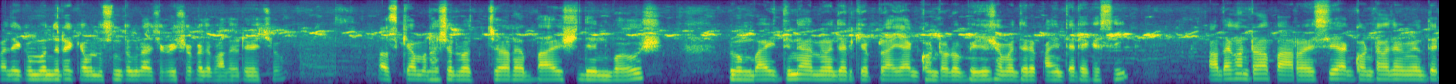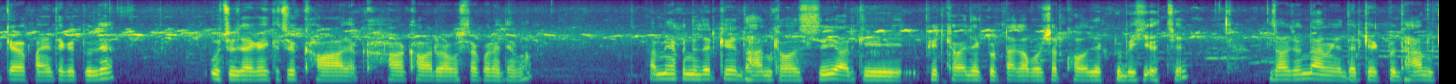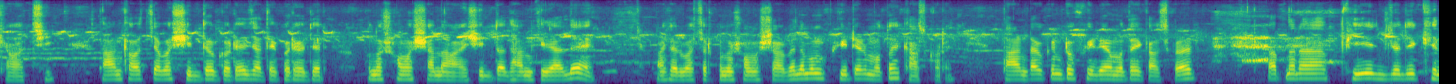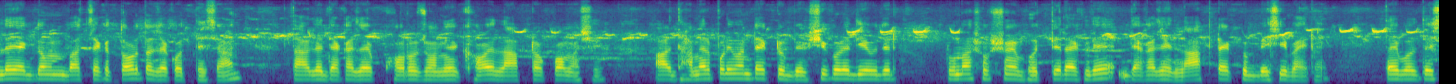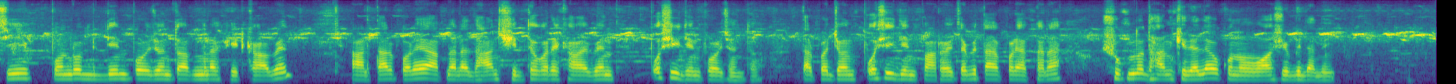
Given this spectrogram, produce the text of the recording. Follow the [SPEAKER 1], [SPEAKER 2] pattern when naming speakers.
[SPEAKER 1] ওয়ালাইকুম বন্ধুরা, কেমন আছেন তোমরা? আশা করি সকালে ভালো রয়েছো। আজকে আমার হাঁসের বাচ্চার বাইশ দিন বয়স এবং বাইশ দিনে আমি ওদেরকে প্রায় এক ঘন্টারও বেশি সময় ধরে পানিতে রেখেছি। আধা ঘণ্টা পার হয়েছে, এক ঘণ্টা হলে আমি ওদেরকে পানি থেকে তুলে উঁচু জায়গায় কিছু খাওয়া খাওয়া, খাওয়ার ব্যবস্থা করে দেব। আমি এখন এদেরকে ধান খাওয়াচ্ছি আর কি ফিট খাওয়াইলে একটু টাকা পয়সার খরচ একটু বেশি হচ্ছে। যার জন্য আমি এদেরকে একটু ধান খাওয়াচ্ছি। ধান খাওয়াচ্ছি আবার সিদ্ধ করে, যাতে করে ওদের কোনো সমস্যা না হয়। সিদ্ধ ধান খেয়ালে মাছের বাচ্চার কোনো সমস্যা হবে না এবং ফিটের মতোই কাজ করে। ধানটাও কিন্তু ফিডের মতোই কাজ করে। আপনারা ফিড যদি খেলে একদম বাচ্চাকে তরতাজা করতে চান, তাহলে দেখা যায় খরচ অনেক হয়, লাভটাও কম আসে। আর ধানের পরিমাণটা একটু বেশি করে দিয়ে ওদের টোনা সবসময় ভর্তি রাখলে দেখা যায় লাভটা একটু বেশি বাইর হয়। তাই বলতেছি পনেরো দিন পর্যন্ত আপনারা ফিট খাওয়াবেন আর তারপরে আপনারা ধান সিদ্ধ করে খাওয়াবেন পঁচিশ দিন পর্যন্ত। তারপর যখন পঁচিশ দিন পার হয়ে যাবে, তারপরে আপনারা শুকনো ধান খেলেলেও কোনো অসুবিধা নেই।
